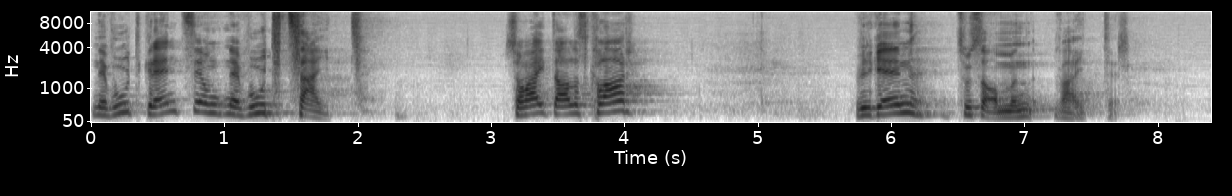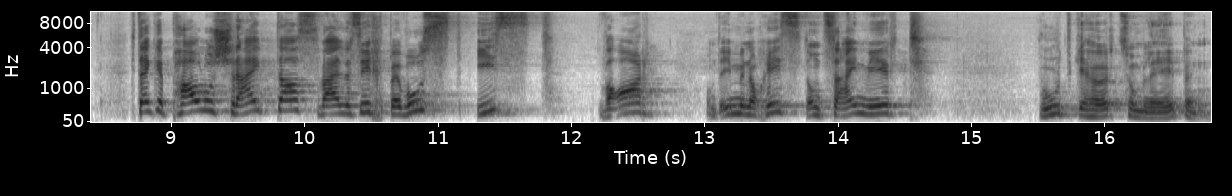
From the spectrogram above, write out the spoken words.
eine Wutgrenze und eine Wutzeit. Soweit alles klar? Wir gehen zusammen weiter. Ich denke, Paulus schreibt das, weil er sich bewusst ist, war und immer noch ist und sein wird, Wut gehört zum Leben.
